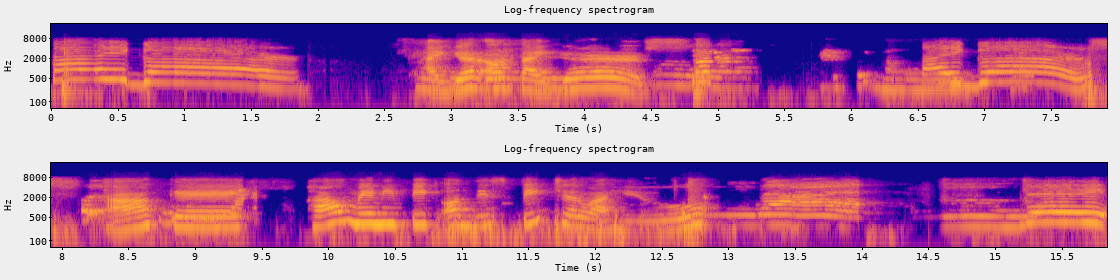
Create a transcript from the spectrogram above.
tiger. Tiger or tigers? Tigers. Okay. How many pig on this picture, Wahyu? They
